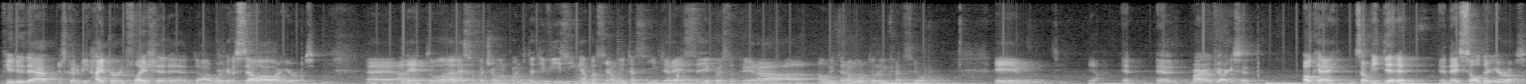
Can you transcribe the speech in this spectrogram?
If you do that, there's going to be hyperinflation, and uh, we're going to sell all our euros. Eh, ha detto "Ah, adesso facciamo il quantitative easing, abbassiamo i tassi di interesse e questo creerà, aumenterà molto l'inflazione. E, Yeah, and, and Mario Draghi said, okay, and so he did it, and they sold their euros.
